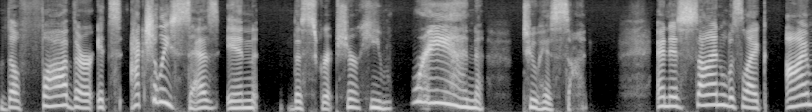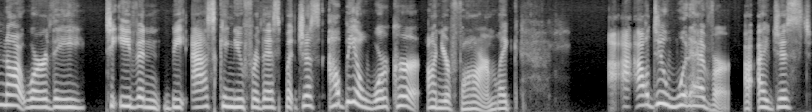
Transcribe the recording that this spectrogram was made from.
the father, it's actually says in the scripture, he ran to his son. And his son was like, I'm not worthy to even be asking you for this, but just I'll be a worker on your farm. Like, I- will do whatever. I-, I just,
